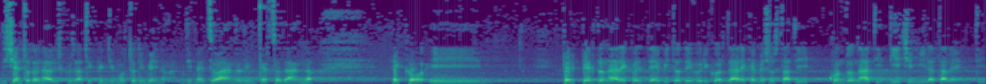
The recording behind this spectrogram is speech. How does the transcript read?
di 100 danari scusate, quindi molto di meno, di mezzo anno, di un terzo d'anno, ecco, i... per perdonare quel debito devo ricordare che a me sono stati condonati 10.000 talenti,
